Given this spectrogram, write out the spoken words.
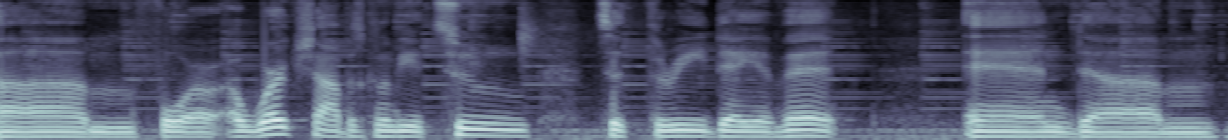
um, for a workshop. It's going to be a two to three day event, and um,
